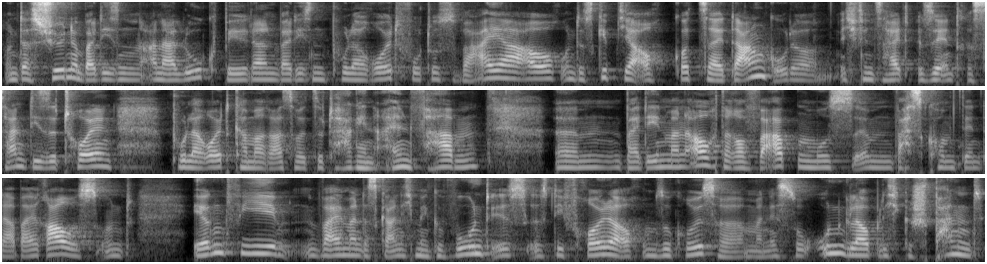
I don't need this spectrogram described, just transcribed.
Und das Schöne bei diesen Analogbildern, bei diesen Polaroid-Fotos war ja auch, und es gibt ja auch Gott sei Dank, oder ich finde es halt sehr interessant, diese tollen Polaroid-Kameras heutzutage in allen Farben, ähm, bei denen man auch darauf warten muss, ähm, was kommt denn dabei raus. Und irgendwie, weil man das gar nicht mehr gewohnt ist, ist die Freude auch umso größer. Man ist so unglaublich gespannt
